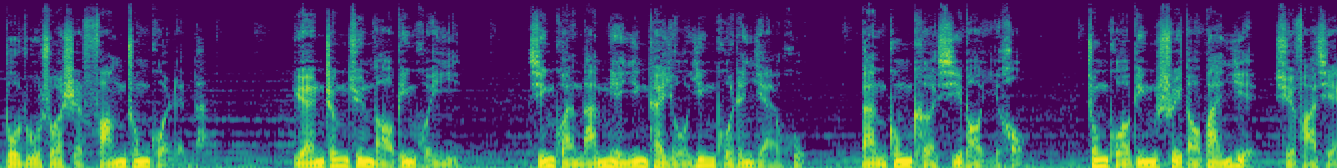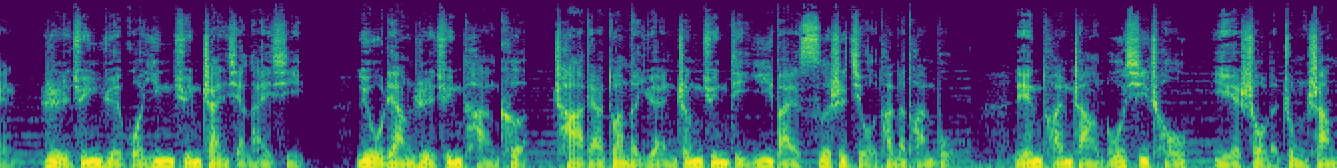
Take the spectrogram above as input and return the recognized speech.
不如说是防中国人的。远征军老兵回忆，尽管南面应该有英国人掩护，但攻克西堡以后，中国兵睡到半夜，却发现日军越过英军战线来袭，六辆日军坦克差点断了远征军第一百四十九团的团部，连团长罗锡仇也受了重伤。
